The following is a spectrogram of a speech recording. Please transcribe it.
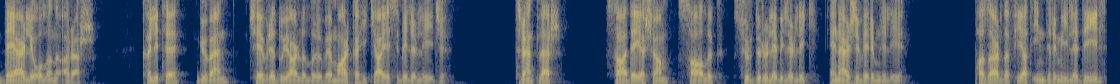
değerli olanı arar. Kalite, güven, çevre duyarlılığı ve marka hikayesi belirleyici. Trendler, sade yaşam, sağlık, sürdürülebilirlik, enerji verimliliği. Pazarda fiyat indirimiyle değil,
